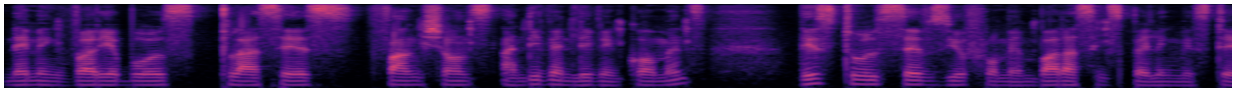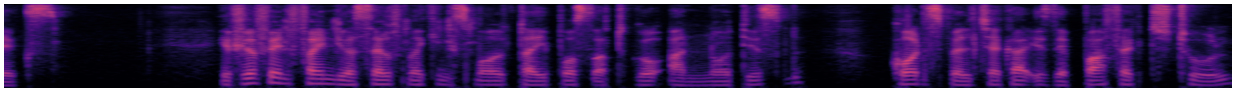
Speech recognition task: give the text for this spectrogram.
naming variables, classes, functions, and even leaving comments, this tool saves you from embarrassing spelling mistakes. If you often find yourself making small typos that go unnoticed, Code Spell Checker is the perfect tool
